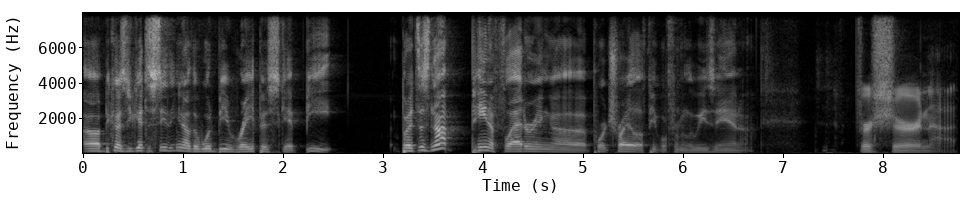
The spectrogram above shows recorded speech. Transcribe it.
Uh, because you get to see you know the would be rapists get beat, but it does not paint a flattering uh, portrayal of people from Louisiana. for sure not.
